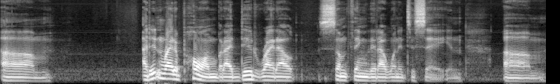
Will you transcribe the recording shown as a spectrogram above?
um, I didn't write a poem, but I did write out something that I wanted to say. And um,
